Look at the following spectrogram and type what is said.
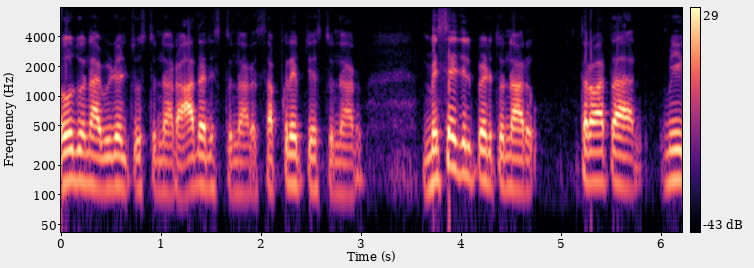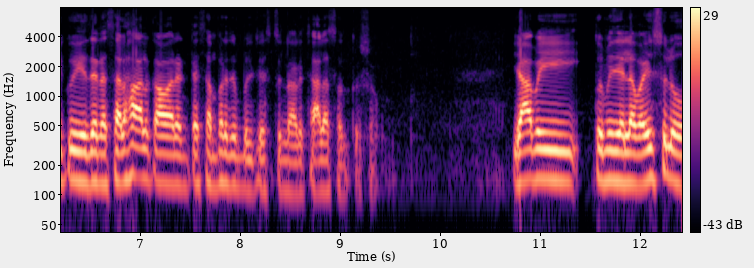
రోజు నా వీడియోలు చూస్తున్నారు ఆదరిస్తున్నారు సబ్స్క్రైబ్ చేస్తున్నారు మెసేజ్లు పెడుతున్నారు. తర్వాత మీకు ఏదైనా సలహాలు కావాలంటే సంప్రదింపులు చేస్తున్నారు చాలా సంతోషం. యాభై తొమ్మిదేళ్ళ వయసులో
